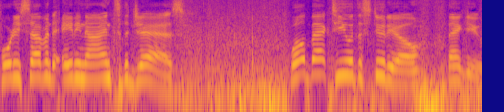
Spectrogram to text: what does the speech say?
47 to 89 to the Jazz. Well, back to you at the studio. Thank you.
